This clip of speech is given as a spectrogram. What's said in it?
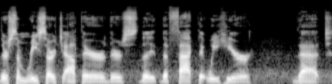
there's some research out there. There's the the fact that we hear that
